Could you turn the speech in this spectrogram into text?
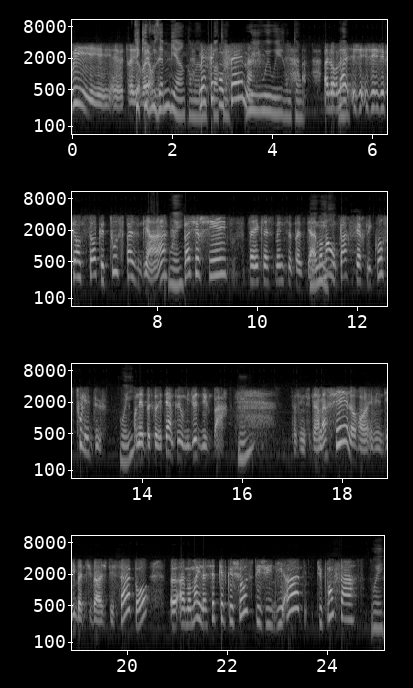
oui, euh, très. C'est qu'ils vous aiment bien quand même. Mais c'est qu'on s'aime. Oui, oui, oui, j'entends. Alors là, j'ai fait en sorte que tout se passe bien. Hein. Pas chercher, fallait que la semaine se passe bien. à un moment, on part faire les courses tous les deux. Oui. On est parce qu'on était un peu au milieu de nulle part. Mmh. C'est une supermarché. Alors euh, il me dit bah tu vas acheter ça. Bon, euh, à un moment il achète quelque chose, puis je lui dis ah tu, prends ça. Oui.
